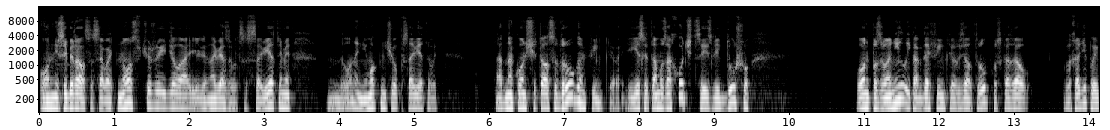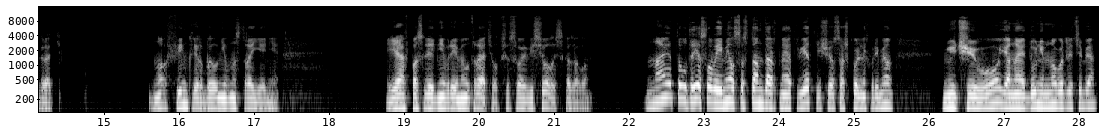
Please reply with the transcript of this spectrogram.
Он не собирался совать нос в чужие дела или навязываться с советами, да он и не мог ничего посоветовать. Однако он считался другом Финклера, и если тому захочется излить душу, он позвонил, и когда Финклер взял трубку, сказал «Выходи поиграть». Но Финклер был не в настроении – «Я в последнее время утратил всю свою веселость», — сказал он. На это у Треслова имелся стандартный ответ еще со школьных времен. «Ничего, я найду немного для тебя».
